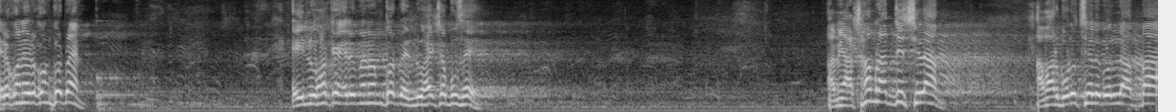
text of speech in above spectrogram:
এরকম এরকম করবেন? এই লোহাকে এরকম এরকম করবেন লোহা এসে বুঝে? আমি আসাম রাজ্যে ছিলাম। আমার বড় ছেলে বলল, আব্বা,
